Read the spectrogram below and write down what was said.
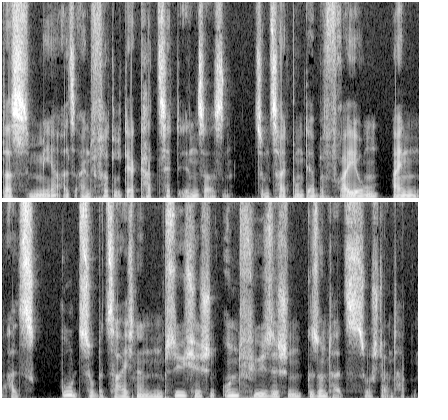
dass mehr als ein Viertel der KZ-Insassen zum Zeitpunkt der Befreiung einen als gut zu bezeichnenden psychischen und physischen Gesundheitszustand hatten.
